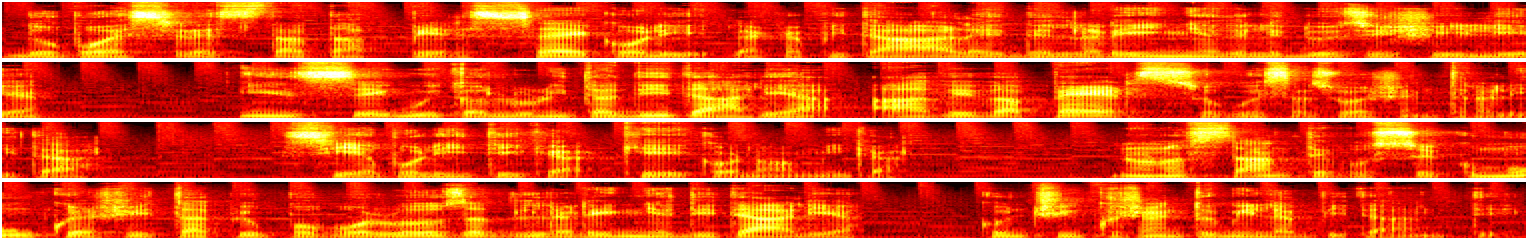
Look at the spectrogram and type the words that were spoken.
dopo essere stata per secoli la capitale del regno delle due Sicilie, in seguito all'unità d'Italia aveva perso questa sua centralità, sia politica che economica nonostante fosse comunque la città più popolosa del Regno d'Italia, con 500.000 abitanti.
